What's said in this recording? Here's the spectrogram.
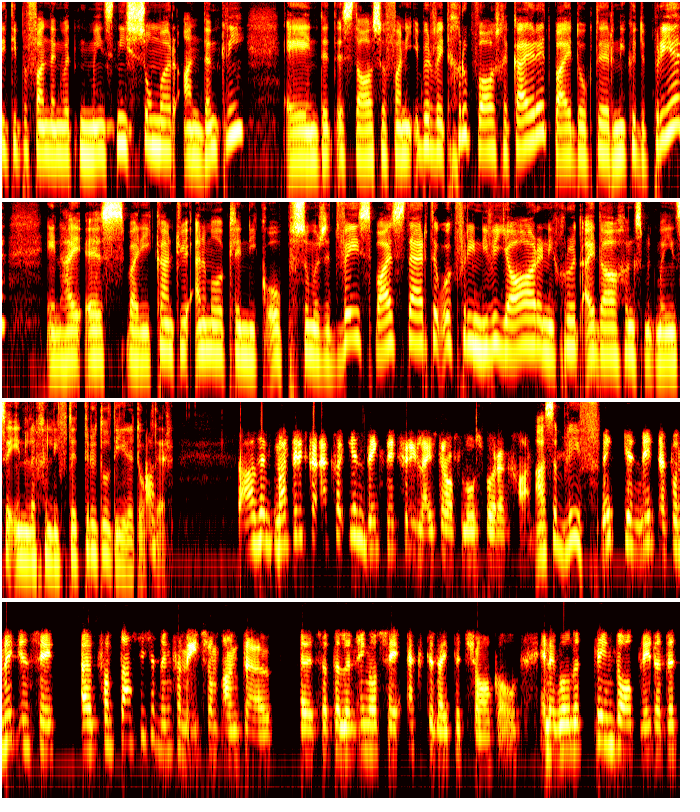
die tipe van ding wat mens nie sommer aan dink nie. En dit is daarso van die Iberwet groep waar ons gekuier het by Dr Nico de Pre en hy is by die Country Animal Kliniek op Somerset West. Baie sterkte ook vir die nuwe jaar en die groot uitdagings met mense en hulle geliefde troeteldiere dokter. Daar's 'n matriek kan ek vir een ding net vir die luisteraars los voor ek gaan. Asseblief. Net net ek wil net een sê 'n fantastiese ding vir mense om aan te hou is wat hulle in Engels sê activated charcoal en ek wil dit teen daarop lê dat dit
